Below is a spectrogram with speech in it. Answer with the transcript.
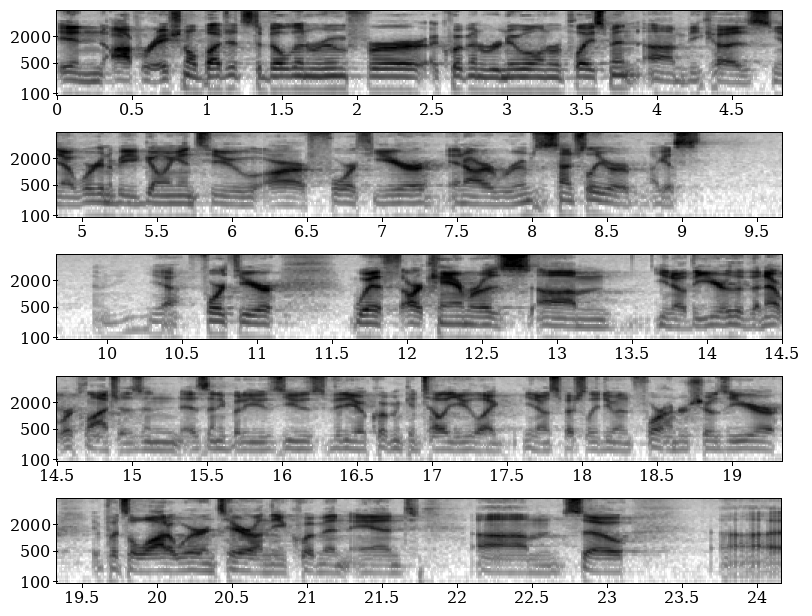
in operational budgets to build in room for equipment renewal and replacement, um, because, you know, we're gonna be going into our fourth year in our rooms essentially, or I guess, yeah, fourth year with our cameras, um, you know, the year that the network launches, and as anybody who's used video equipment can tell you, like, you know, especially doing 400 shows a year, it puts a lot of wear and tear on the equipment, and um, so uh,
